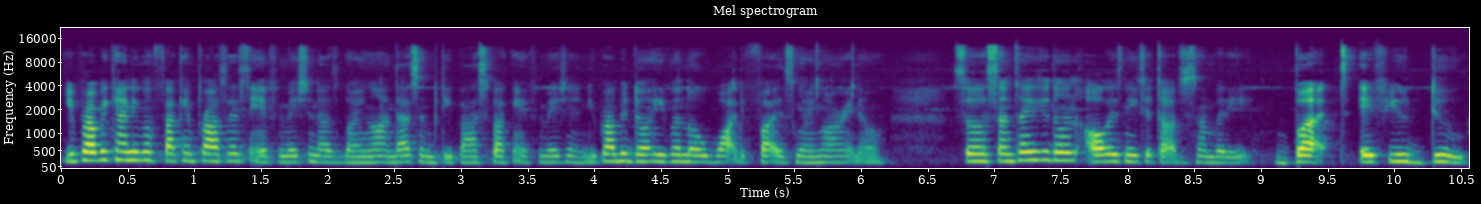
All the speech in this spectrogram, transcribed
You probably can't even fucking process the information that's going on. That's some deep ass fucking information. You probably don't even know what the fuck is going on right now. So sometimes you don't always need to talk to somebody. But if you do,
